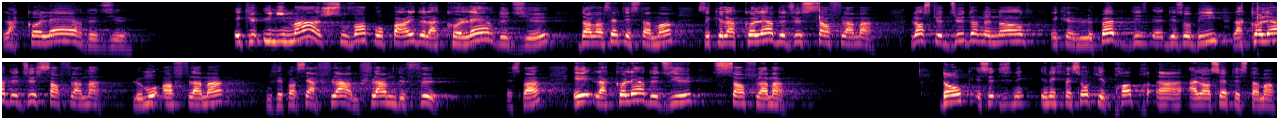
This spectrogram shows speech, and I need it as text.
la colère de Dieu. Et qu'une image, souvent, pour parler de la colère de Dieu dans l'Ancien Testament, c'est que la colère de Dieu s'enflamma. Lorsque Dieu donne un ordre et que le peuple euh, désobéit, la colère de Dieu s'enflamma. Le mot enflamma nous fait penser à flamme, flamme de feu, n'est-ce pas? Et la colère de Dieu s'enflamma. Donc, c'est une expression qui est propre à, l'Ancien Testament.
